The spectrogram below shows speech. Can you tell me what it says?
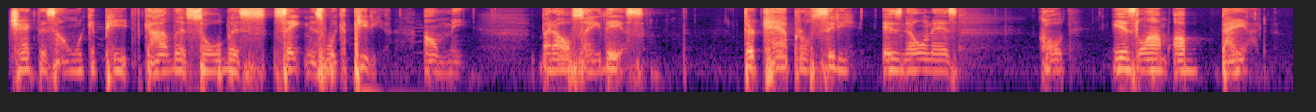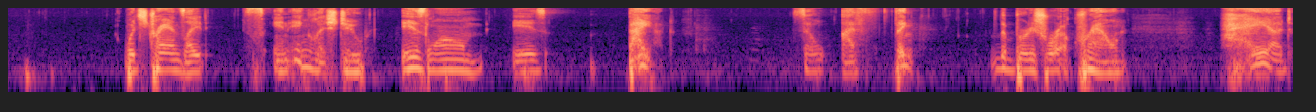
check this on Wikipedia. Godless, soulless, Satanist Wikipedia on me. But I'll say this their capital city is known as called Islamabad, which translates in English to Islam is bad. So I think the British Royal Crown had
